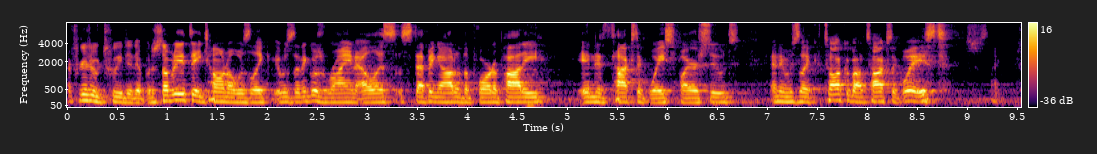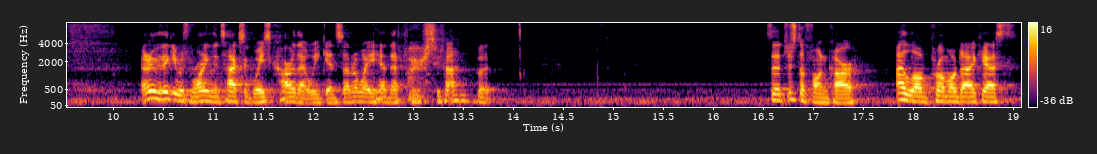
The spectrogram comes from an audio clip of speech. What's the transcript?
I forget who tweeted it, but somebody at Daytona was like, it was I think it was Ryan Ellis stepping out of the porta potty in his toxic waste fire suit, and it was like, talk about toxic waste. Like, I don't even think he was running the toxic waste car that weekend, so I don't know why he had that fire suit on, but it's just a fun car. I love promo diecast.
